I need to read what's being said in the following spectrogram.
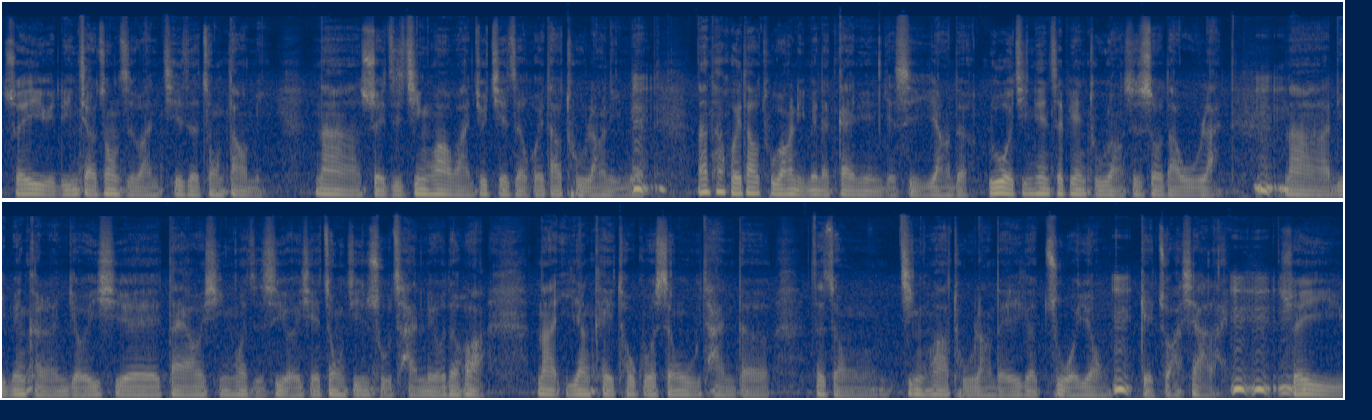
所以菱角种植完接着种稻米，那水质净化完就接着回到土壤里面。那它回到土壤里面的概念也是一样的。如果今天这片土壤是受到污染，嗯，那里面可能有一些带药性或者是有一些重金属残留的话，那一样可以透过生物炭的这种净化土壤的一个作用，嗯，给抓下来。嗯嗯。所以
